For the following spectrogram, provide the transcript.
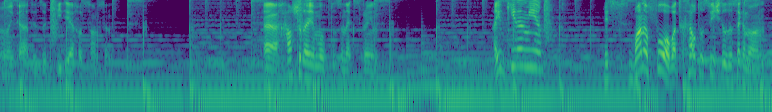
Oh my god, it's a PDF or something. Uh, how should I move to the next screen? Are you kidding me? It's one of four, but how to switch to the second one?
